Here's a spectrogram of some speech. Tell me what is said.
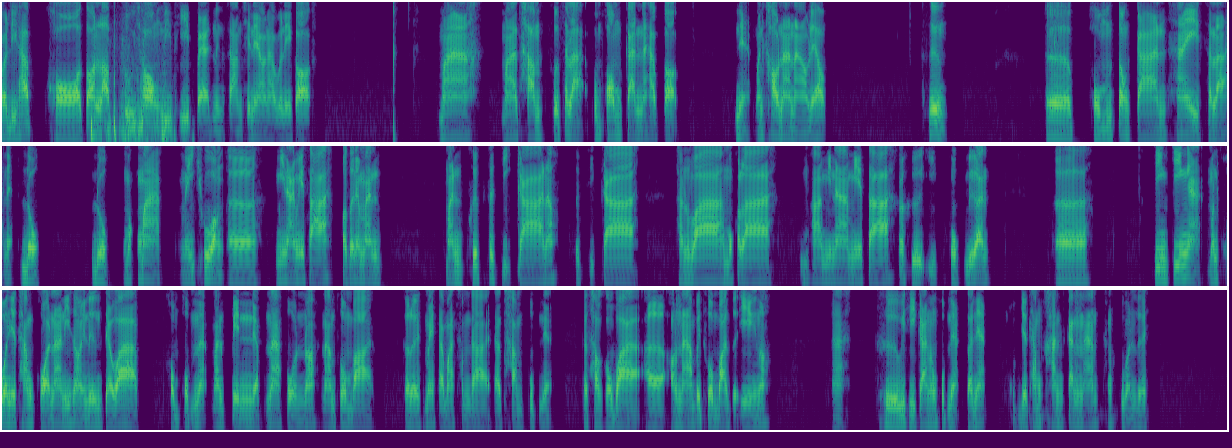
วัสดีครับ ขอต้อนรับสู่ช่อง DT 813 Channel นะครับ วันนี้ก็ มามาทำสวนสละพร้อมๆกันนะครับ ก็ เนี่ยมันเข้าหน้าหนาวแล้ว ซึ่ง เออผมต้องการให้สละเนี่ย ดก ดกมาก ๆ ในช่วง เออมีนาเมษาเพราะตอนนี้มัน มันพฤศจิกาเนาะพฤศจิกาธันวามกรากุมภามีนาเมษาก็คืออีก6เดือน เออ จริงๆอะมันควรจะทำก่อนหน้านี้หน่อยนึง แต่ว่าของผมเนี่ยมันเป็นแบบหน้าฝนเนาะน้ำท่วมบ้านก็เลยไม่สามารถทำได้ ถ้าทำปุ๊บเนี่ยก็เท่ากับว่าเอ่อเอาน้ำไปท่วมบ้านตัวเองเนาะอ่าคือวิธีการของผมเนี่ยตอนเนี้ยผมจะทำคันกั้นน้ำทั้งสวนเลย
